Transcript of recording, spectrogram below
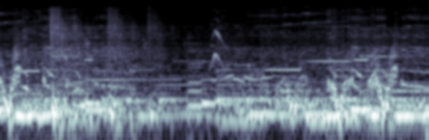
I'm sorry.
